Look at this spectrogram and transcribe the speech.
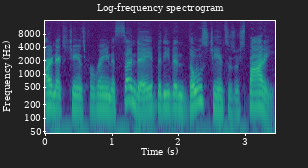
Our next chance for rain is Sunday, but even those chances are spotty.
